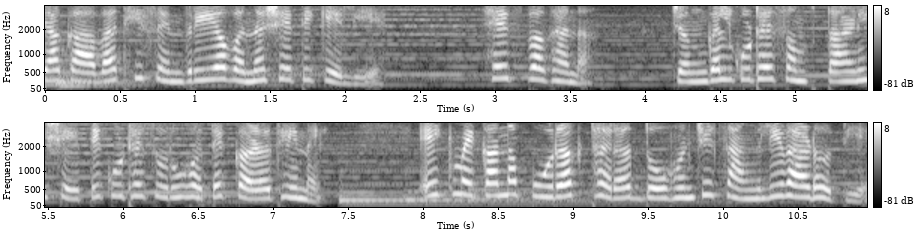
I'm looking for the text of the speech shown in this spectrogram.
या गावात ही सेंद्रिय वनशेती केली आहे हेच बघा ना. जंगल कुठे संपतं आणि शेती कुठे सुरू होते कळतही नाही. एकमेकांना पूरक ठरत दोहोंची चांगली वाढ होतीये.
